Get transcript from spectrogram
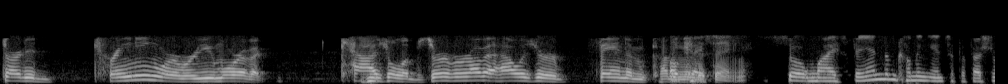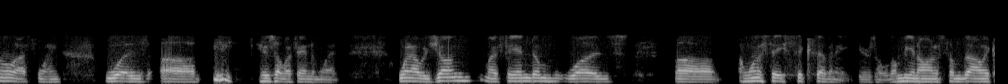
started training, or were you more of a casual observer of it? How was your fandom coming okay. into things? So my fandom coming into professional wrestling was uh here's how my fandom went. When I was young, my fandom was uh I want to say six, seven, eight years old. I'm being honest. I'm like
